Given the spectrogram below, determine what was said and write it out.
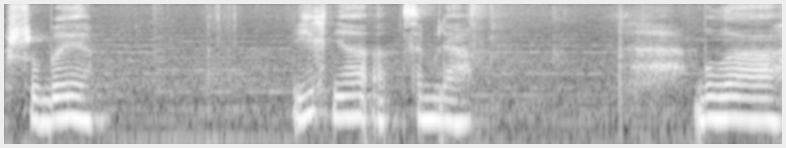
щоб їхня земля була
